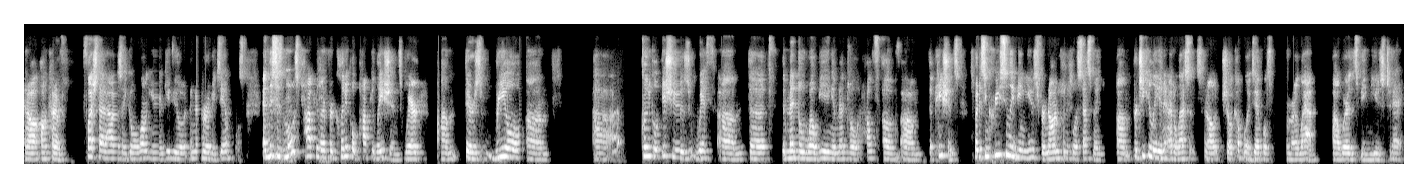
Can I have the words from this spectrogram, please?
And I'll, I'll kind of flesh that out as I go along here and give you a, a number of examples. And this is most popular for clinical populations where um, there's real um, uh, clinical issues with um, the, the mental well-being and mental health of um, the patients, but it's increasingly being used for non-clinical assessment, um, particularly in adolescents. And I'll show a couple examples from our lab uh, where it's being used today.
